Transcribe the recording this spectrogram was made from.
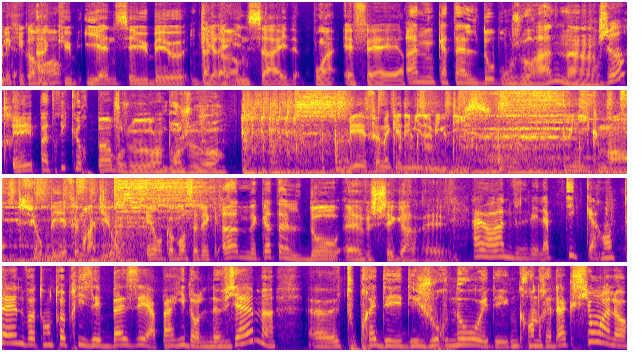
l'écrit comment Incube, D'accord. I-N-C-U-B-E-inside.fr. Anne Cataldo, bonjour Anne. Bonjour. Et Patrick Urpin, bonjour. Bonjour. BFM Academy 2010. Uniquement sur BFM Radio. Et on commence avec Anne Cataldo, Eve Chegaray. Alors Anne, vous avez la petite quarantaine. Votre entreprise est basée à Paris dans le 9e, euh, tout près des, des journaux et des grandes rédactions. Alors,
